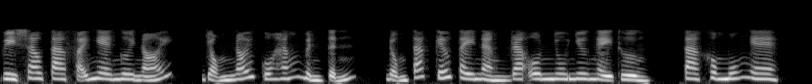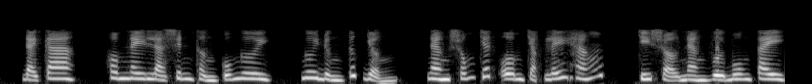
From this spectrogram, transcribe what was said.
vì sao ta phải nghe ngươi nói, giọng nói của hắn bình tĩnh, động tác kéo tay nàng ra ôn nhu như ngày thường, ta không muốn nghe, đại ca, hôm nay là sinh thần của ngươi, ngươi đừng tức giận, nàng sống chết ôm chặt lấy hắn, chỉ sợ nàng vừa buông tay,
